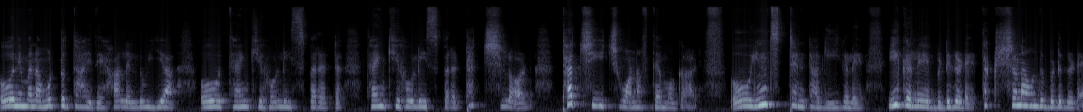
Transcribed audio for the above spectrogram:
ಓ, ನಿಮ್ಮನ್ನು ಮುಟ್ಟುತ್ತಾ ಇದೆ. Hallelujah oh thank you holy spirit thank you holy spirit touch Lord touch each one of them God oh instant ಆಗಿ ಈಗಲೇ ಈಗಲೇ ಬಿಡುಗಡೆ, ತಕ್ಷಣ ಒಂದು ಬಿಡುಗಡೆ.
